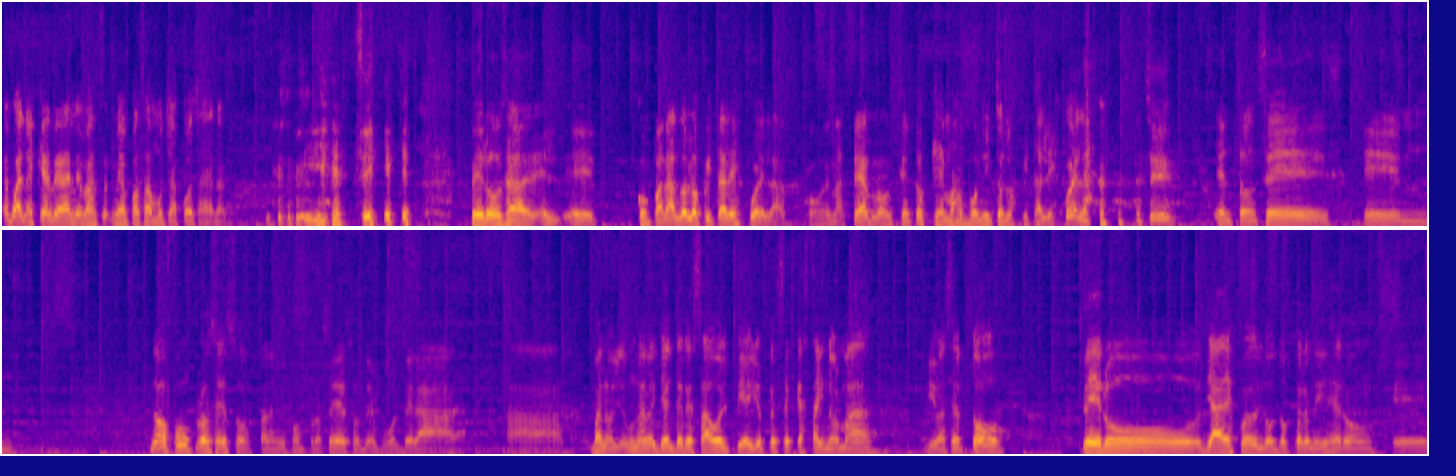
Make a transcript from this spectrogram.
Eh, bueno, es que en realidad me, me han pasado muchas cosas, ¿verdad? Y, sí, pero, o sea, el, eh, comparando el hospital escuela con el materno, siento que es más bonito el hospital escuela. Sí. Entonces, em, no, fue un proceso, para mí fue un proceso de volver a, bueno, una vez ya interesado el pie, yo pensé que hasta ahí normal iba a ser todo, pero ya después los doctores me dijeron, eh,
